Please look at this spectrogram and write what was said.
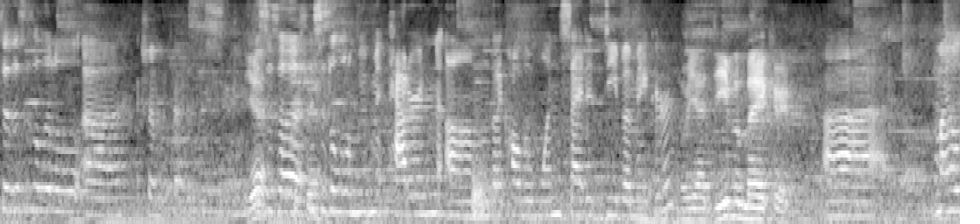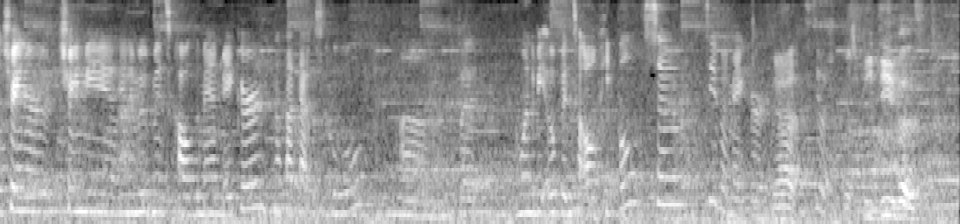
So this is a little. Uh, actually, I'm gonna preface this. Yeah, this is a sure. this is a little movement pattern um, that I call the one-sided diva maker. Oh yeah, Diva Maker. Uh, my old trainer trained me in a movement it's called the man maker, and I thought that was cool. Um, but I want to be open to all people, so diva maker. Yeah, Let's do it. let's be divas.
